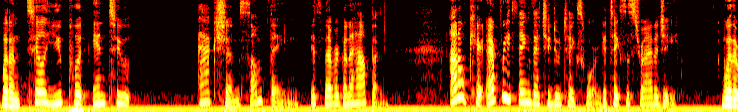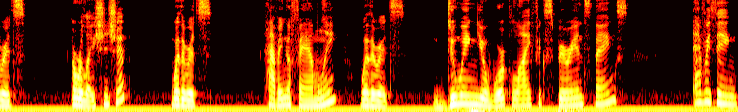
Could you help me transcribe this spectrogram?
But until you put into action something, it's never going to happen. I don't care. Everything that you do takes work, it takes a strategy. Whether it's a relationship, whether it's having a family, whether it's doing your work life experience things, everything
